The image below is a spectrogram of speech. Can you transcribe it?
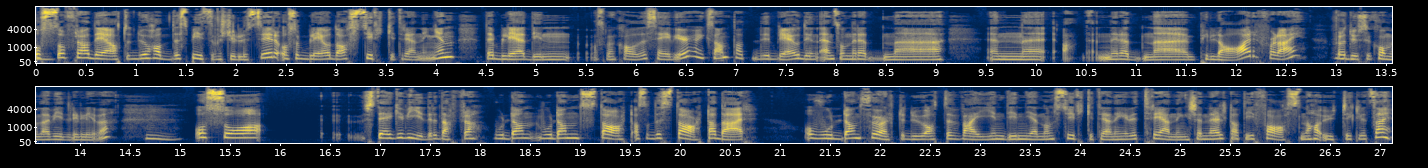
Også fra det at du hadde spiseforstyrrelser, og så ble jo da styrketreningen Det ble din, hva skal man kalle det, savior, ikke sant? At det ble jo din, en sånn reddende en, en reddende pilar for deg, for at du skulle komme deg videre i livet. Og så steget videre derfra. Hvordan, hvordan start, altså det starta der. Og hvordan følte du at veien din gjennom styrketrening eller trening generelt, at de fasene har utviklet seg?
